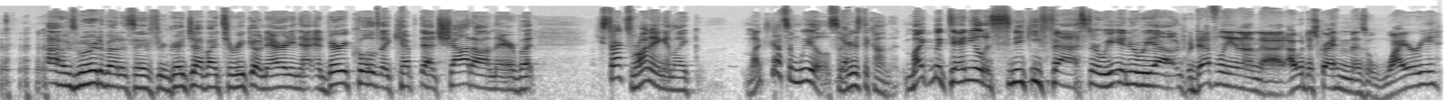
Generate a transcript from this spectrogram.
I was worried about his hamstring. Great job by Tirico narrating that, and very cool that they kept that shot on there. But he starts running, and like Mike's got some wheels. So here's the comment: Mike McDaniel is sneaky fast. Are we in or we out? We're definitely in on that. I would describe him as wiry,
